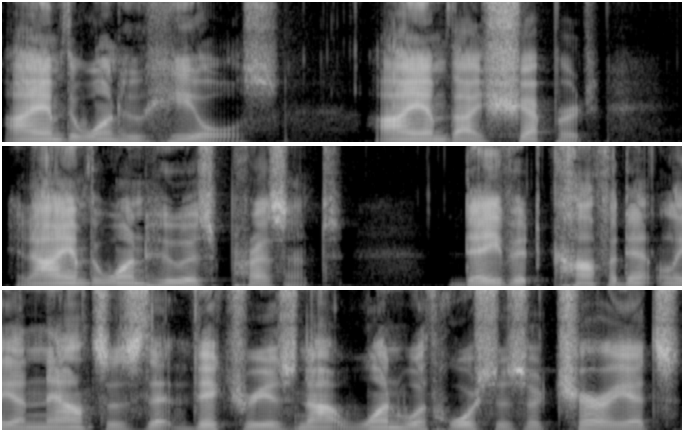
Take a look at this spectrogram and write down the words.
I am the one who heals, I am thy shepherd, and I am the one who is present. David confidently announces that victory is not won with horses or chariots,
